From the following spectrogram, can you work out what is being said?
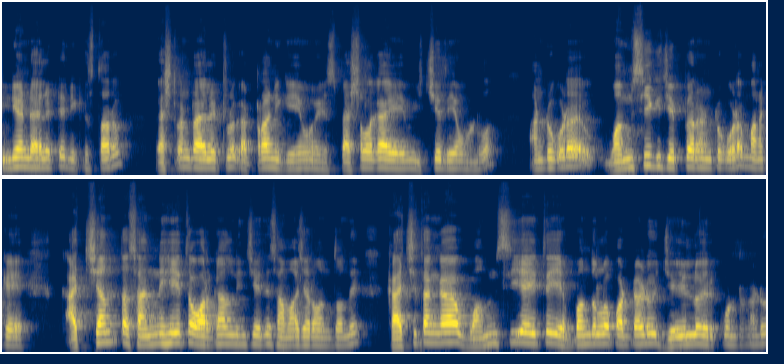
ఇండియన్ టాయిలెటే నీకు ఇస్తారు. వెస్ట్రన్ టాయిలెట్లో గట్రా నీకు ఏమి స్పెషల్గా ఏమి ఇచ్చేది ఏమి ఉండదు. అంటూ కూడా వంశీకి చెప్పారంటూ కూడా మనకి అత్యంత సన్నిహిత వర్గాల నుంచి అయితే సమాచారం అందుతుంది. ఖచ్చితంగా వంశీ అయితే ఇబ్బందుల్లో పడ్డాడు జైల్లో ఇరుక్కుంటున్నాడు.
